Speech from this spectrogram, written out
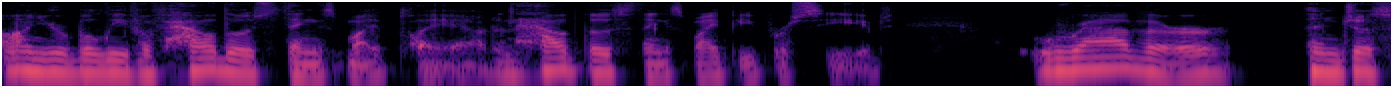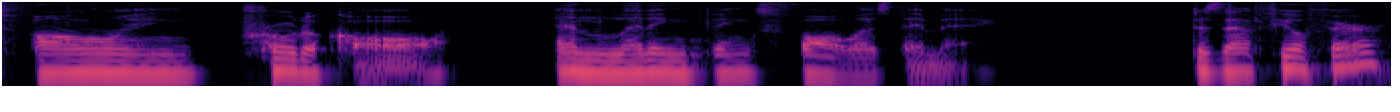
on your belief of how those things might play out and how those things might be perceived, rather than just following protocol and letting things fall as they may. Does that feel fair?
